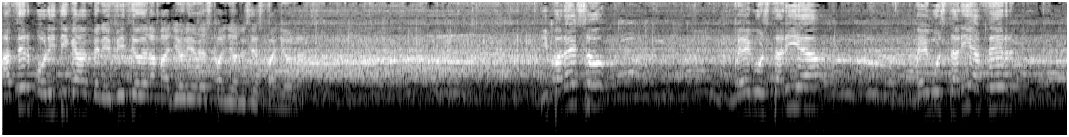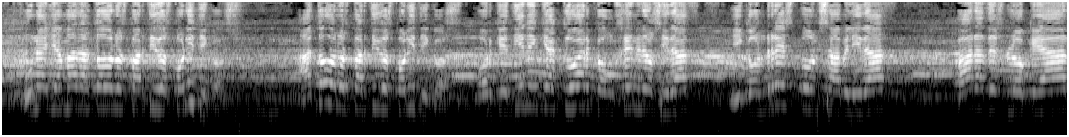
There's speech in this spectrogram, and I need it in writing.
hacer política en beneficio de la mayoría de españoles y españolas. Y para eso me gustaría, me gustaría hacer una llamada a todos los partidos políticos, a todos los partidos políticos, porque tienen que actuar con generosidad y con responsabilidad para desbloquear,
